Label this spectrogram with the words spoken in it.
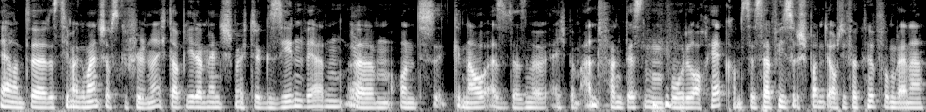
Ja, und äh, das Thema Gemeinschaftsgefühl, ne? Ich glaube, jeder Mensch möchte gesehen werden. Ja. Ähm, und genau, also da sind wir echt beim Anfang dessen, wo du auch herkommst. Deshalb finde ich es so spannend, auch die Verknüpfung deiner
